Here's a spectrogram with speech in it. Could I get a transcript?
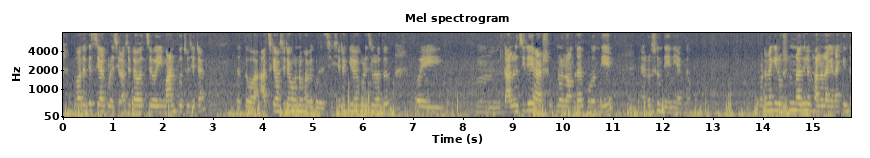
তোমাদেরকে শেয়ার করেছিলাম। সেটা হচ্ছে ওই মান কচু যেটা। তো আজকে আমি সেটা অন্যভাবে করেছি। সেটা কীভাবে করেছি বলতো? ওই কালো জিরে আর শুকনো লঙ্কার ফোড়ন দিয়ে রসুন দিয়ে নিই একদম। ওটা নাকি রসুন না দিলে ভালো লাগে না, কিন্তু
